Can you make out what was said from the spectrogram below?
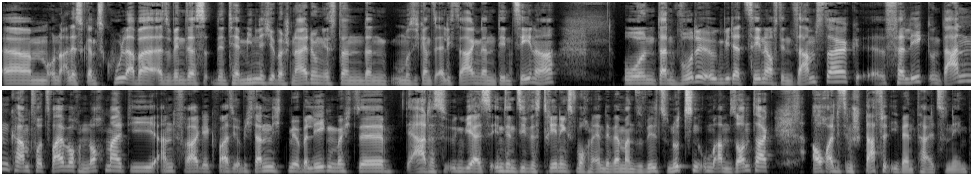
ähm, und alles ganz cool, aber also wenn das eine terminliche Überschneidung ist, dann, dann muss ich ganz ehrlich sagen, dann den Zehner und dann wurde irgendwie der Zehner auf den Samstag äh, verlegt und dann kam vor zwei Wochen nochmal die Anfrage quasi, ob ich dann nicht mehr überlegen möchte, ja, das irgendwie als intensives Trainingswochenende, wenn man so will, zu nutzen, um am Sonntag auch an diesem Staffel-Event teilzunehmen.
